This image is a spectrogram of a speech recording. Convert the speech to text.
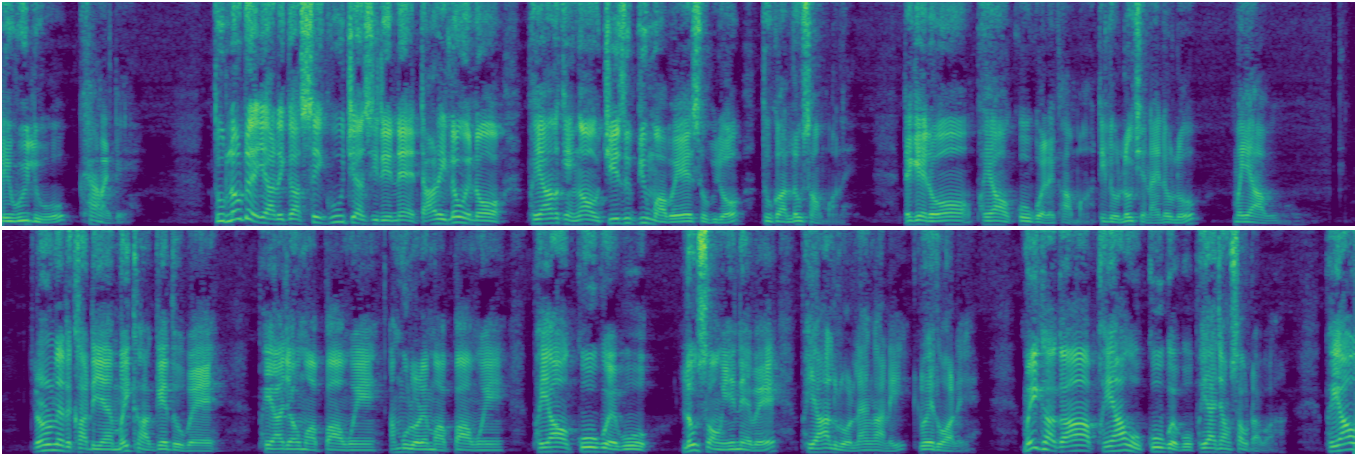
လေဝိလူကိုခန့်လိုက်တယ် သူလှုပ်တဲ့အရာတွေကစိတ်ကူးကြံစီတွေနဲ့ဒါတွေလှုပ်ရင်တော့ဖျားသခင်ငါ့ကိုကျေးဇူးပြုမှာပဲဆိုပြီးတော့သူကလှုပ်ဆောင်ပါလေတကယ်တော့ဖះကိုကိုးကွယ်တဲ့ခါမှာဒီလိုလှုပ်ချင်နိုင်လို့လို့မရဘူးကျွန်တော်တို့လည်းတစ်ခါတည်းရန်မိခါကဲ့သို့ပဲဖះเจ้าမှာပါဝင်အမှုတော်ထဲမှာပါဝင်ဖះကိုကိုးကွယ်ဖို့လှုပ်ဆောင်ရင်းနဲ့ပဲဖះလူတော်လမ်းကနေလွဲသွားတယ်မိခါကဖះကိုကိုးကွယ်ဖို့ဖះเจ้าစောက်တာပါဖះကို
